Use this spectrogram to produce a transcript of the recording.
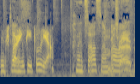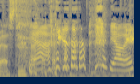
inspiring Thanks. people. Yeah. That's awesome. We All try right. our best. Yeah. yeah, right.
